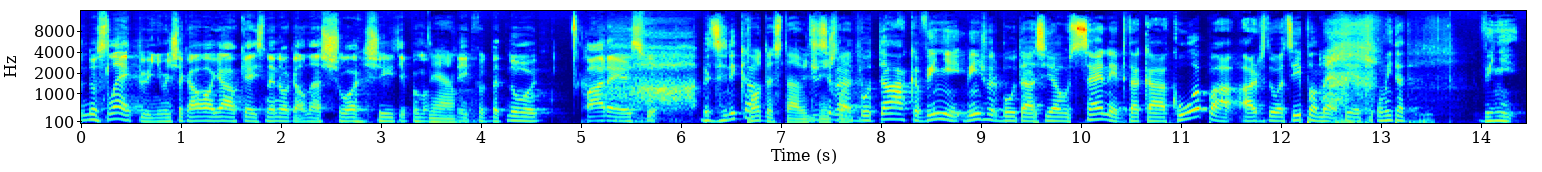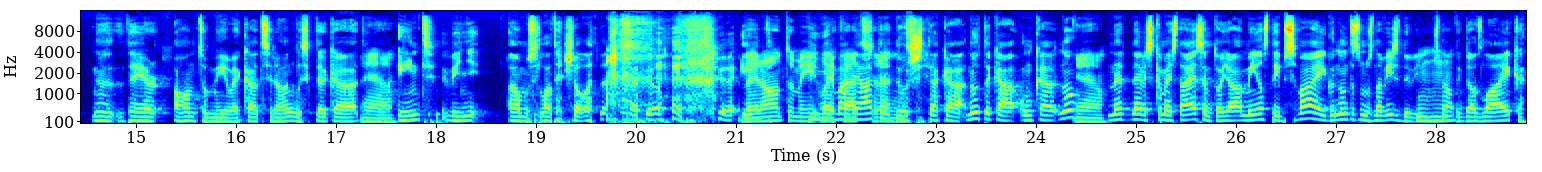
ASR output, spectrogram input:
nu, slēpj viņu. Viņš tā kā, oh, jā, ok, es nenogalināšu šo šī tipu Jā. monētu. Bet, nu, pārējais. Bet, zini, kā Podestā viņš jau varētu būt tā, ka viņi, viņš varbūt tās jau sen ir tā kā kopā ar to cipelnētieti. Un viņi tad, viņi, nu, they are onto me, vai kāds ir angliski, tā kā, Jā. int, viņi. Ah, mums ir latviešu me, Viņi ir mani ir atraduši. Tā kā, nu, tā kā, un kā, nu, Jā. ne, nevis, ka mēs tā esam to jā, mīlestību svaigu, nu, tas mums nav izdevīgi, mm -hmm. mums Mhm. nav tik daudz laika.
